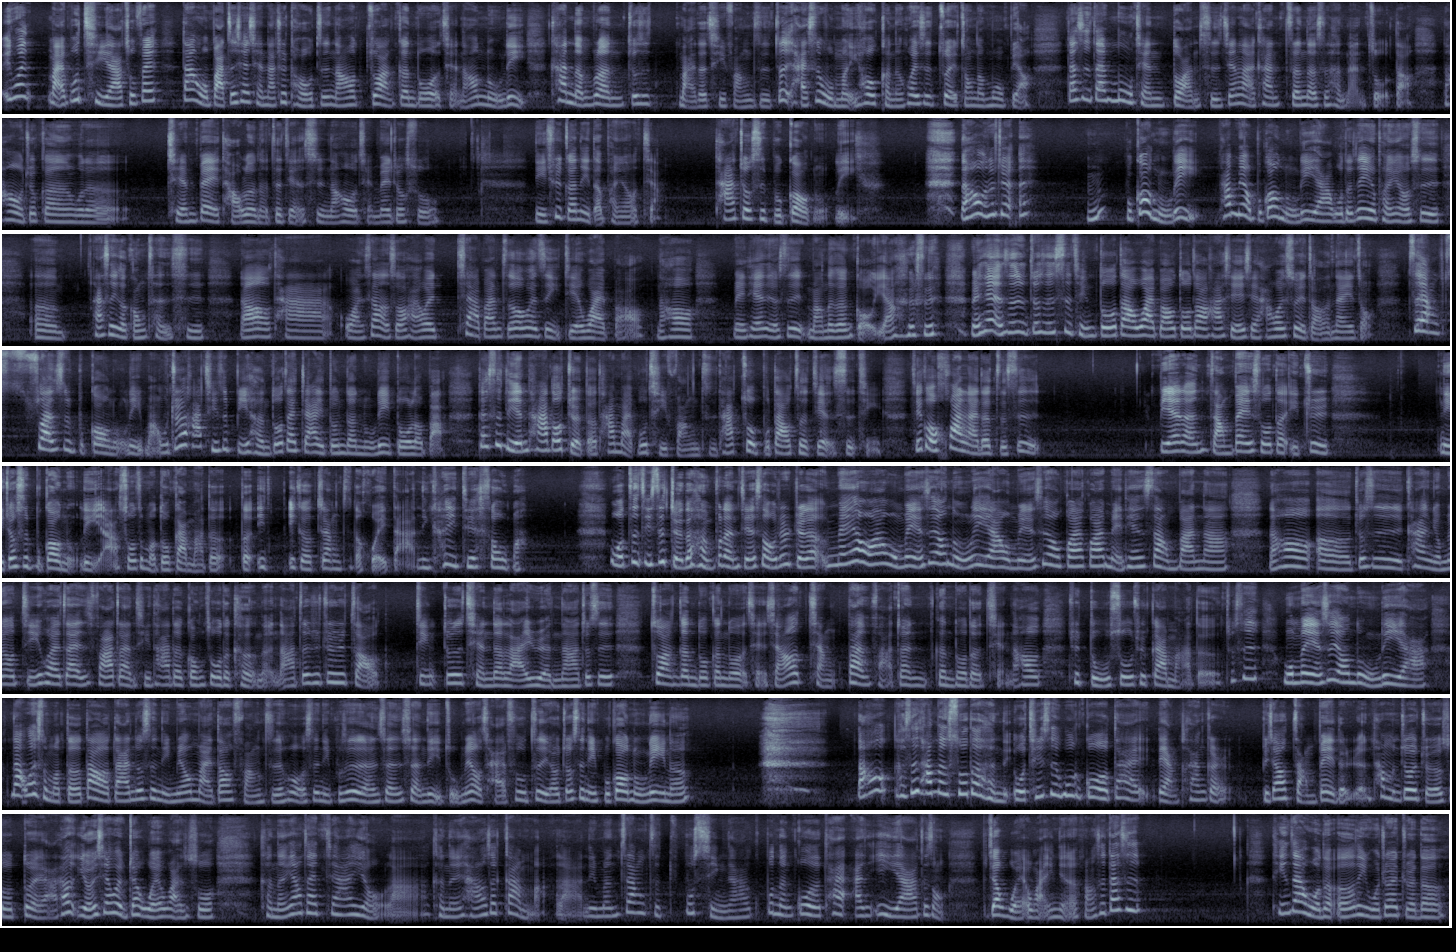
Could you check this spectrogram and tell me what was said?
因为买不起啊。除非，当我把这些钱拿去投资，然后赚更多的钱，然后努力看能不能就是。买得起房子，这还是我们以后可能会是最终的目标，但是在目前短时间来看，真的是很难做到。然后我就跟我的前辈讨论了这件事，然后我前辈就说：“你去跟你的朋友讲，他就是不够努力。”然后我就觉得，哎，嗯，不够努力，他没有不够努力啊。我的这个朋友是，嗯，他是一个工程师，然后他晚上的时候还会下班之后会自己接外包，然后。每天也是忙得跟狗一样，就是每天也是就是事情多到外包多到他写一写他会睡着的那一种，这样算是不够努力吗？我觉得他其实比很多在家里蹲的努力多了吧。但是连他都觉得他买不起房子，他做不到这件事情，结果换来的只是别人长辈说的一句“你就是不够努力啊，说这么多干嘛的”的一一个这样子的回答，你可以接受吗？我自己是觉得很不能接受，我就觉得没有啊，我们也是有努力啊，我们也是有乖乖每天上班呐，然后呃，就是看有没有机会再发展其他的工作的可能啊，再去就去找金就是钱的来源呐，就是赚更多更多的钱，想要想办法赚更多的钱，然后去读书去干嘛的？就是我们也是有努力啊。那为什么得到的答案就是你没有买到房子，或者是你不是人生胜利组，没有财富自由，就是你不够努力呢？然后，可是他们说的很，我其实问过大概两三个人。比较长辈的人，他们就会觉得说，对啊，他有一些会比较委婉说，可能要再加油啦，可能还要再干嘛啦，你们这样子不行啊，不能过得太安逸呀，这种比较委婉一点的方式，但是听在我的耳里，我就会觉得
